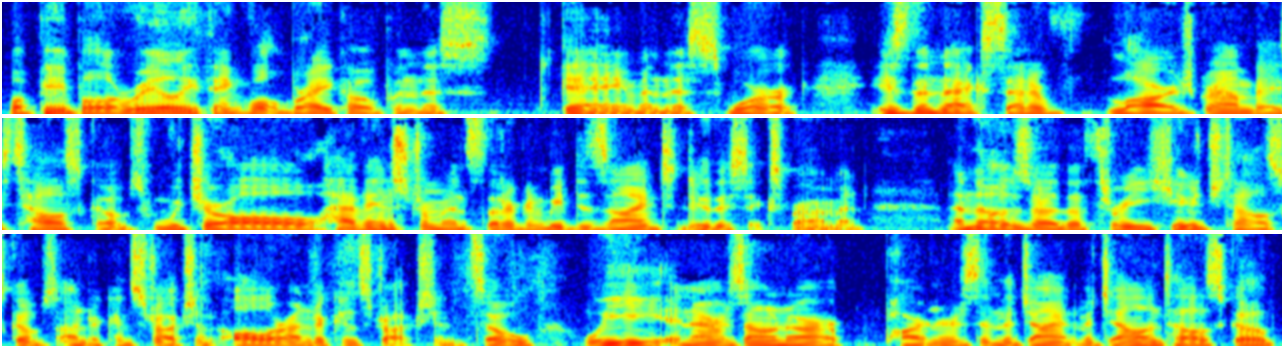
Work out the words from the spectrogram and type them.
What people really think will break open this game and this work is the next set of large ground based telescopes, which are all have instruments that are going to be designed to do this experiment. And those are the three huge telescopes under construction. All are under construction. So we in Arizona are partners in the Giant Magellan Telescope.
